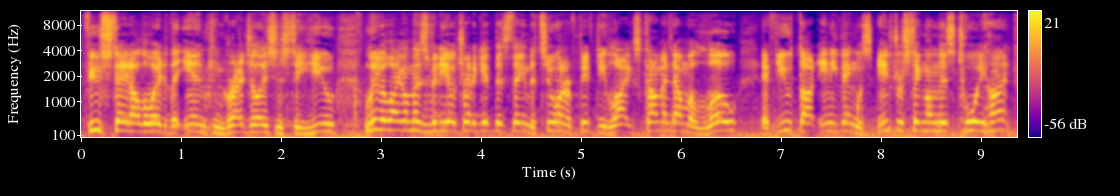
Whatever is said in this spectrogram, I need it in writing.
If you stayed all the way to the end, congratulations to you. Leave a like on this video. Try to get this thing to 250 likes. Comment down below if you thought anything was interesting on this toy hunt.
